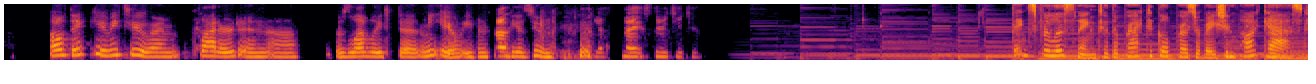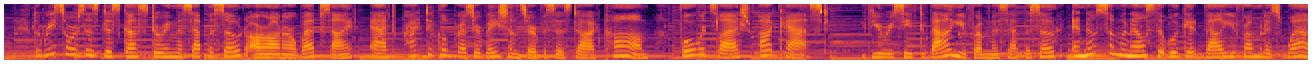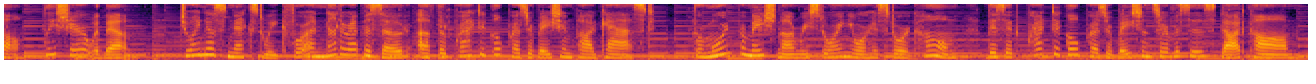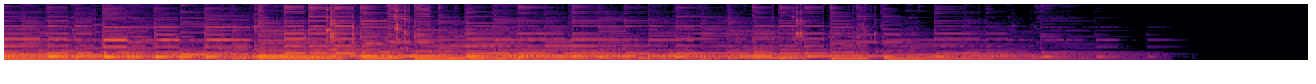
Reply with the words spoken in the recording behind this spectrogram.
Oh, thank you. Me too. I'm flattered, and uh, it was lovely to meet you, even Uh, via Zoom. Yeah, nice to meet you too. Thanks for listening to the Practical Preservation Podcast. The resources discussed during this episode are on our website at practicalpreservationservices.com forward slash podcast. If you received value from this episode and know someone else that will get value from it as well, please share it with them. Join us next week for another episode of the Practical Preservation Podcast. For more information on restoring your historic home, visit practicalpreservationservices.com.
